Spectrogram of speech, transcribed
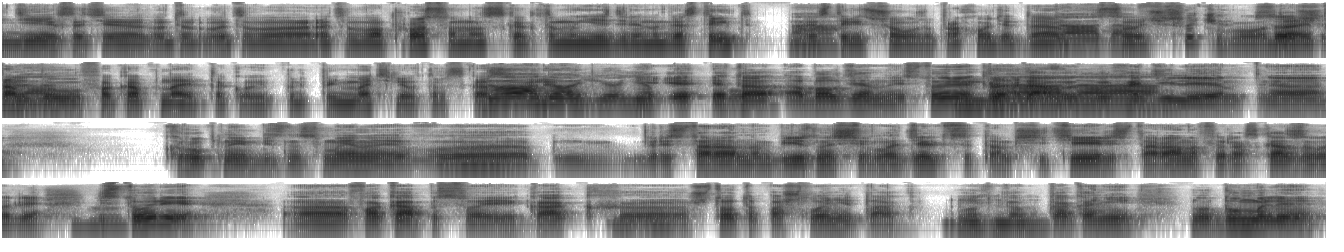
Идея, кстати, вот этого, этого, вопроса, у нас как-то мы ездили на гастрит, Ага. гастрит-шоу уже проходит, да, Да, в да, Сочи. в Сочи. Вот, В да, и Сочи, там да. был факап найт такой, предприниматели вот Да, рассказывали. да, я, И я э- это обалденная история, Да. когда вы- Да, да. выходили э, крупные бизнесмены в м, ресторанном бизнесе, владельцы там сетей, ресторанов, и рассказывали Мгм. истории, э, факапы свои, как э, что-то пошло не так. Вот Мгм. как, как они ну, думали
